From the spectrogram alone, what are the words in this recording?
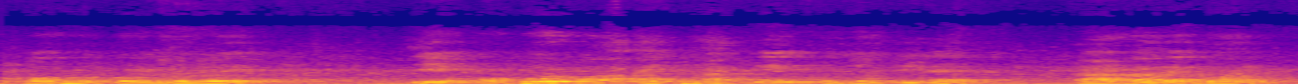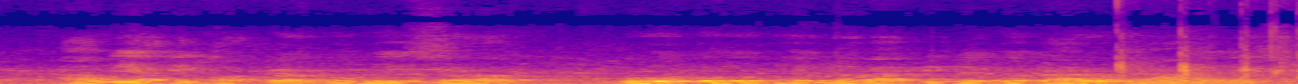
উপভোগ কৰিবলৈ যি অপূৰ্ব আধ্যাত্মিক সুযোগ দিলে তাৰ বাবে মই আউনীআটী সত্ৰৰ প্ৰভু ঈশ্বৰক বহুত বহুত ধন্যবাদ কৃতজ্ঞতা আৰু সেৱা জনাইছোঁ।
